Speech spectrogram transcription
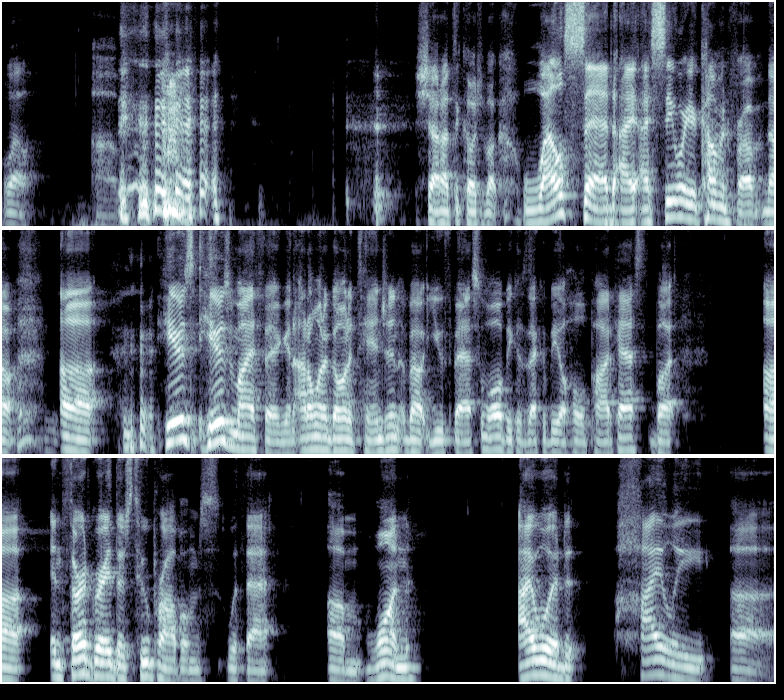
Well, um, shout out to Coach Buck. Well said. I, I see where you're coming from. No, uh, here's here's my thing, and I don't want to go on a tangent about youth basketball because that could be a whole podcast. But uh, in third grade, there's two problems with that. Um, one, I would highly uh,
